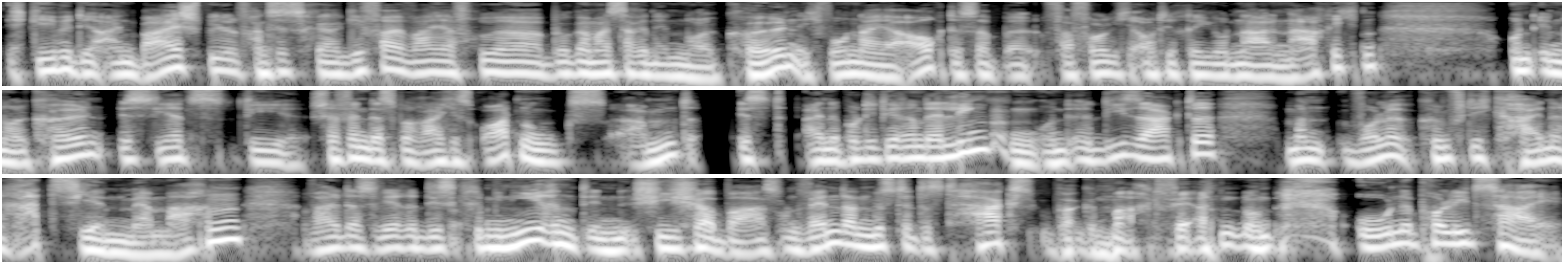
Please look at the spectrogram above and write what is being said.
Ich gebe dir ein Beispiel. Franziska Giffey war ja früher Bürgermeisterin in Neukölln. Ich wohne da ja auch, deshalb äh, verfolge ich auch die regionalen Nachrichten. Und in Neukölln ist jetzt die Chefin des Bereiches Ordnungsamt, ist eine Politikerin der Linken. Und äh, die sagte, man wolle künftig keine Razzien mehr machen, weil das wäre diskriminierend in Shisha-Bars. Und wenn, dann müsste das tagsüber gemacht werden und ohne Polizei.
